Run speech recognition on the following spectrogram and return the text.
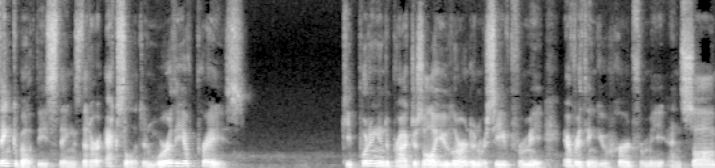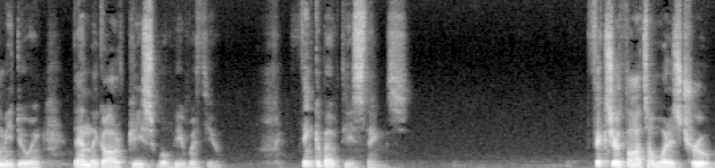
Think about these things that are excellent and worthy of praise. Keep putting into practice all you learned and received from me, everything you heard from me and saw me doing. Then the God of peace will be with you. Think about these things. Fix your thoughts on what is true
